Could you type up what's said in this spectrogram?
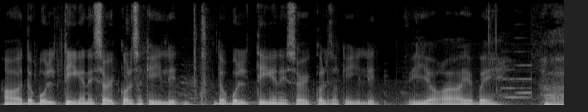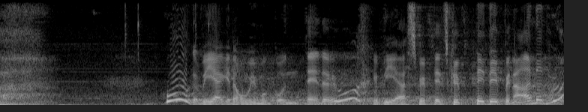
Oh, double T nga ni circle sa kilid. Double T nga ni circle sa kilid. Iya kayo bay. Ah. Woo, gabi ya, kita ko may mag-content. Woo, gabi ya, scripted, scripted eh. Pinaanad. Woo!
